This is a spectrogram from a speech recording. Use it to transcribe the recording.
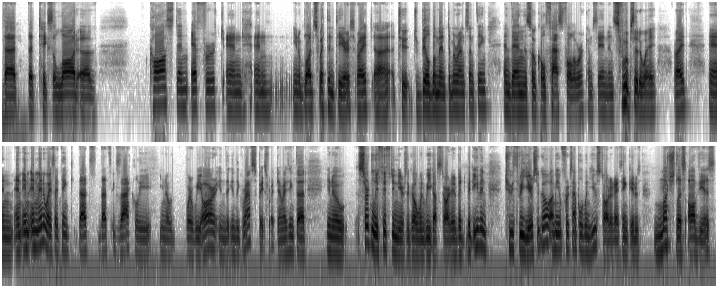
that that takes a lot of cost and effort and and you know blood, sweat, and tears, right, uh, to to build momentum around something, and then the so-called fast follower comes in and swoops it away, right? And and in, in many ways, I think that's that's exactly you know where we are in the in the graph space right now. I think that you know certainly 15 years ago when we got started, but but even two three years ago. I mean, for example, when you started, I think it was much less obvious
